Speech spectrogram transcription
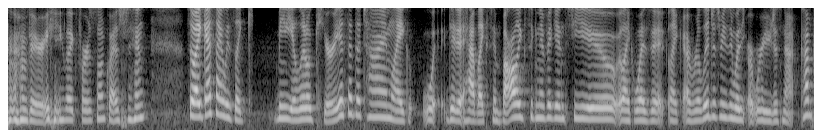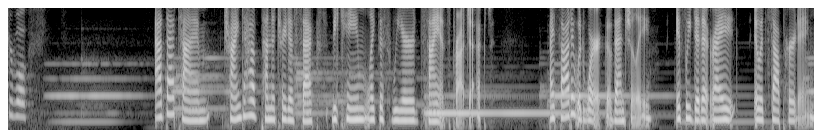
a very like personal question. So I guess I was like maybe a little curious at the time like did it have like symbolic significance to you? Like was it like a religious reason? Were you just not comfortable? At that time trying to have penetrative sex became like this weird science project. I thought it would work eventually. If we did it right it would stop hurting.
